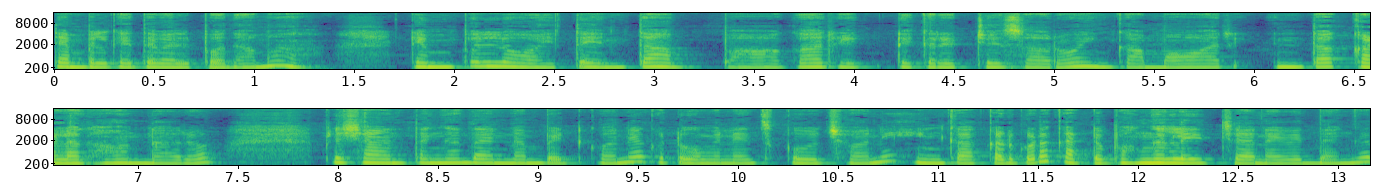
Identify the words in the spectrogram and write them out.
టెంపుల్కి అయితే వెళ్ళిపోదామా? టెంపుల్లో అయితే ఎంత బాగా డెకరేట్ చేశారో ఇంకా అమ్మవారి ఎంత కళగా ఉన్నారో. ప్రశాంతంగా దండం పెట్టుకొని ఒక టూ మినిట్స్ కూర్చొని ఇంకా అక్కడ కూడా కట్ట పొంగల్ ఇచ్చాను ఈ విధంగా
